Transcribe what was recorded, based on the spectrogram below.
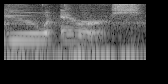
few errors.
